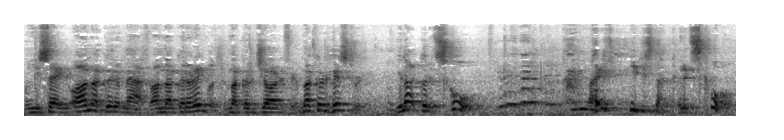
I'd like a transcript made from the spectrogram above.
when you say, oh, I'm not good at math, I'm not good at English, I'm not good at geography, I'm not good at history, you're not good at school. right? You're just not good at school.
